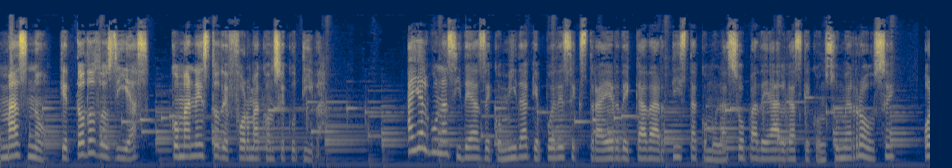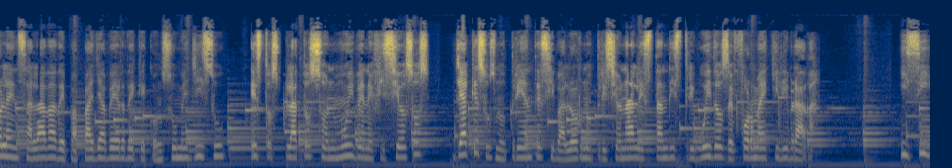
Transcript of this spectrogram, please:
Más no, que todos los días coman esto de forma consecutiva. Hay algunas ideas de comida que puedes extraer de cada artista como la sopa de algas que consume Rose, o la ensalada de papaya verde que consume Jisoo, estos platos son muy beneficiosos ya que sus nutrientes y valor nutricional están distribuidos de forma equilibrada. Y sí,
